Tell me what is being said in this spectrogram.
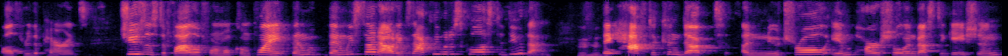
all through the parents chooses to file a formal complaint, then then we set out exactly what a school has to do then. Mm-hmm. They have to conduct a neutral, impartial investigation.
